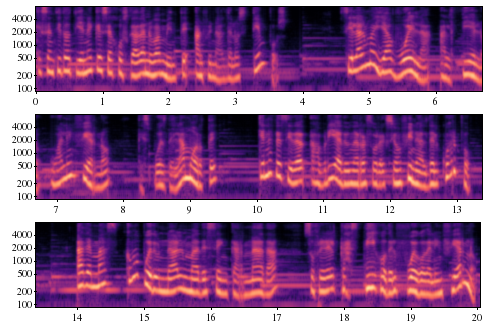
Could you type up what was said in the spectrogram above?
¿qué sentido tiene que sea juzgada nuevamente al final de los tiempos? Si el alma ya vuela al cielo o al infierno después de la muerte, ¿qué necesidad habría de una resurrección final del cuerpo? Además, ¿cómo puede un alma desencarnada sufrir el castigo del fuego del infierno?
